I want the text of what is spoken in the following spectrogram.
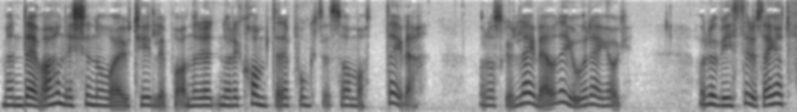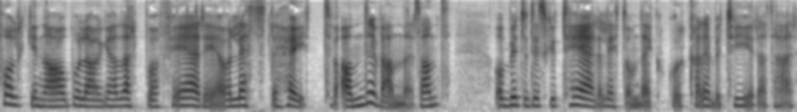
Men det var han ikke noe utydelig på. Når det, når jeg kom til det punktet, så måtte jeg det. Og da skulle jeg det, og det gjorde jeg òg. Og da viste det seg at folk i nabolaget hadde vært på ferie og lest det høyt ved andre venner, sant. Og begynte å diskutere litt om det, hva det betyr, dette her.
